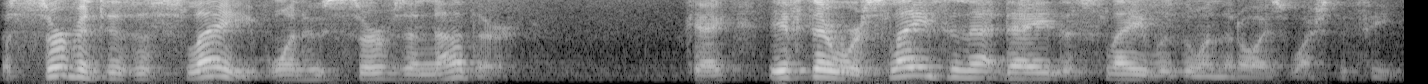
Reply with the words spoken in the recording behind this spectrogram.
A servant is a slave, one who serves another. Okay? If there were slaves in that day, the slave was the one that always washed the feet.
